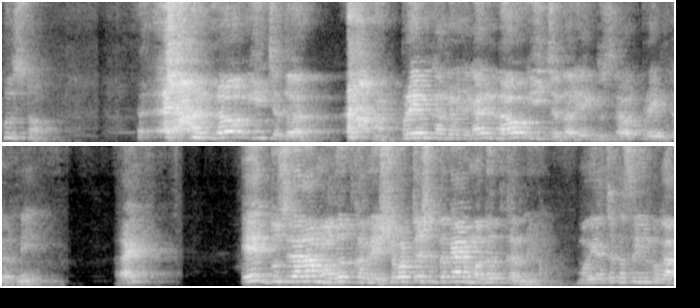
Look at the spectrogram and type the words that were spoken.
Full stop love each other प्रेम करणे म्हणजे काय लव इच अदर एक दुसऱ्यावर प्रेम करणे राईट एक दुसऱ्याला मदत करणे शेवटचा शब्द काय मदत करणे मग याचं कसं येईल बघा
